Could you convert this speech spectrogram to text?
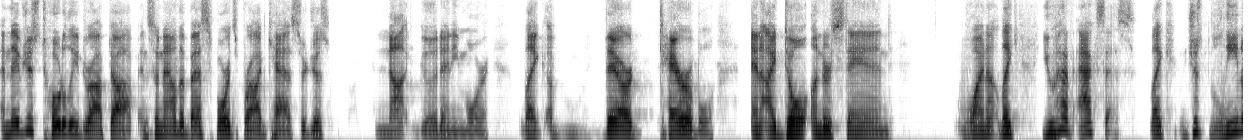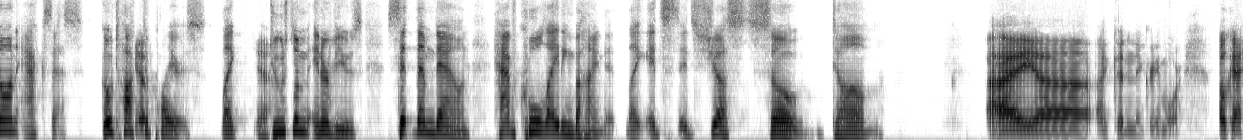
And they've just totally dropped off. And so now the best sports broadcasts are just not good anymore. Like uh, they are terrible. And I don't understand why not. Like you have access. Like just lean on access. Go talk yep. to players. Like yeah. do some interviews, sit them down, have cool lighting behind it. Like it's it's just so dumb. I uh I couldn't agree more. Okay.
